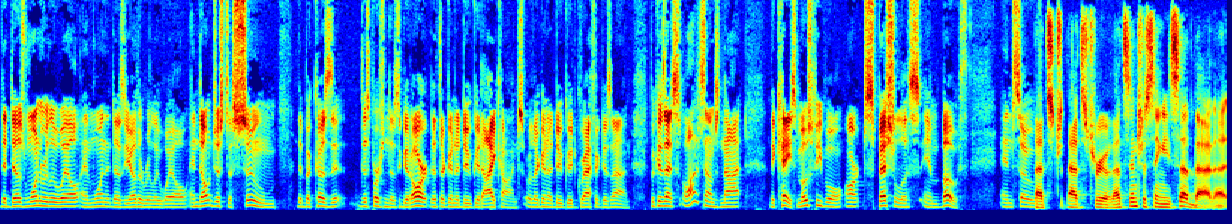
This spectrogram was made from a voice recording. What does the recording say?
that does one really well and one that does the other really well, and don't just assume that because it, this person does good art that they're going to do good icons or they're going to do good graphic design because that's a lot of times not the case. Most people aren't specialists in both. And so that's that's true. That's interesting. He said that uh,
